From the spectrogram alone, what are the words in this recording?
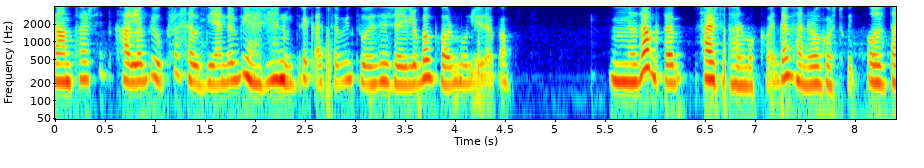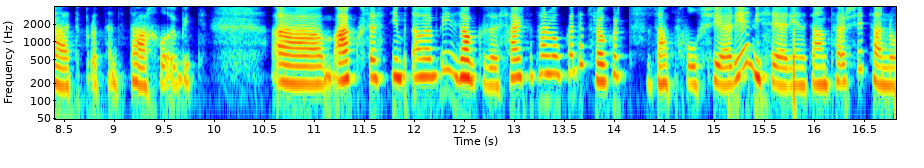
ზამთარშიც ქალები უფრო სევდიანები არიან ვიდრე კაცები თუ ესე შეიძლება ფორმულირება. ზოგზე საერთოდ არ მოქმედებს, ანუ როგორც თქვი 30% დაახლოებით აქვს ეს სიმპტომები, ზოგზე საერთოდ არ მოქმედებს, როგორც ზაფხულში არიან, ისე არიან ზამთარშიც, ანუ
